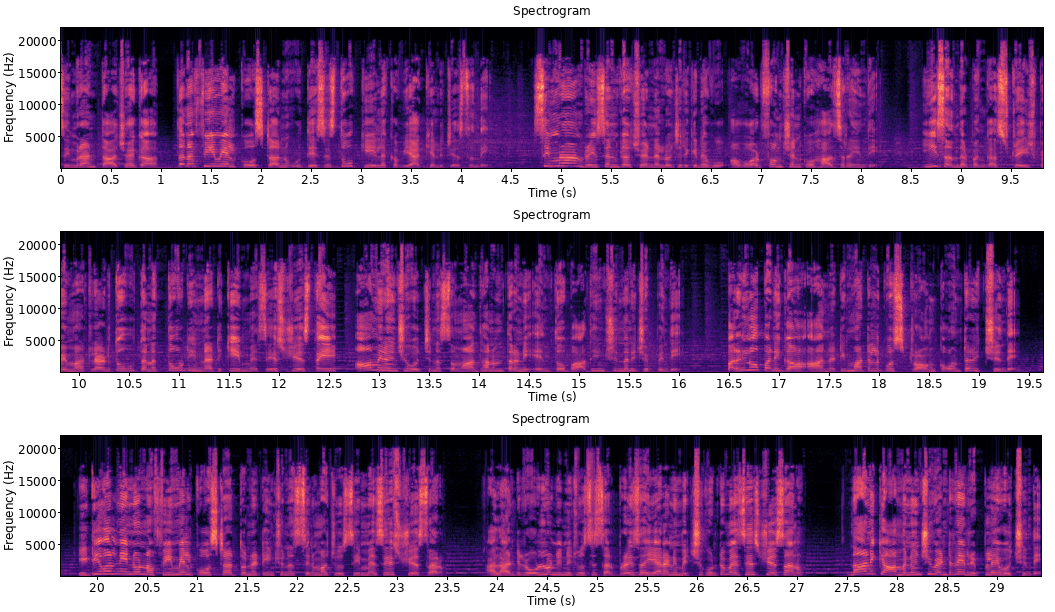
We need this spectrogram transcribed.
సిమ్రాన్ తాజాగా తన ఫీమేల్ కోస్టార్ను ఉద్దేశిస్తూ కీలక వ్యాఖ్యలు చేస్తుంది. సిమ్రాన్ రీసెంట్గా చెన్నైలో జరిగిన ఓ అవార్డ్ ఫంక్షన్కు హాజరైంది. ఈ సందర్భంగా స్టేజ్ పై మాట్లాడుతూ తన తోటి నటికి మెసేజ్ చేస్తే ఆమె నుంచి వచ్చిన సమాధానం తనని ఎంతో బాధించిందని చెప్పింది. పనిలో పనిగా ఆ నటి మాటలకు స్ట్రాంగ్ కౌంటర్ ఇచ్చింది. ఇటీవల నేను నా ఫీమేల్ కోస్టార్తో నటించిన సినిమా చూసి మెసేజ్ చేశారు. అలాంటి రోల్లో నిన్ను చూసి సర్ప్రైజ్ అయ్యారని మెచ్చుకుంటూ మెసేజ్ చేశాను. దానికి ఆమె నుంచి వెంటనే రిప్లై వచ్చింది.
